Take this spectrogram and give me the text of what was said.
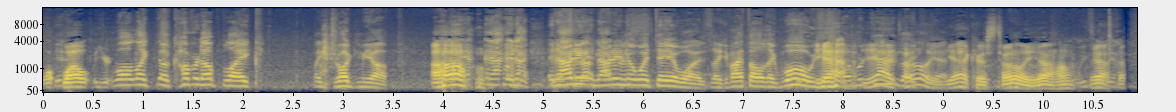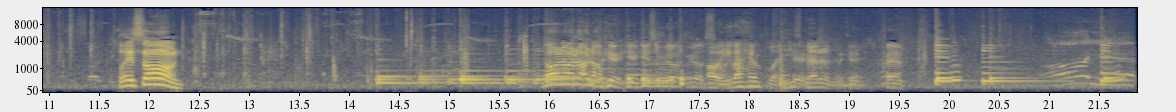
w- Yeah. well, you're. Well, like uh, covered up, like like drugged me up. Oh. And, I, and, I, and I didn't, and I didn't know what day it was. Like if I thought it was like, whoa, Yeah, yeah, dude? Like, totally. yeah. yeah. Chris, totally. Yeah, huh? Yeah. Play a song. No, no, no, no. Here, here, here's a real, real Song. Oh, you let him play. He's better than Okay. you. Oh yeah.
